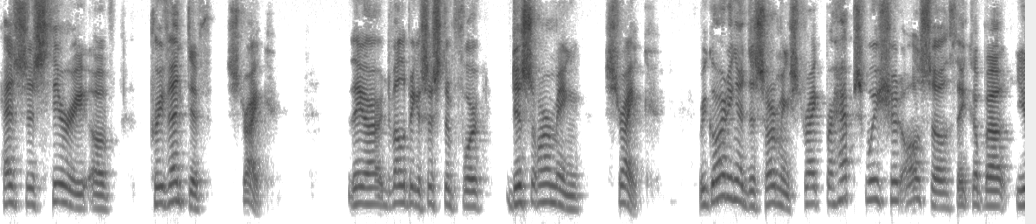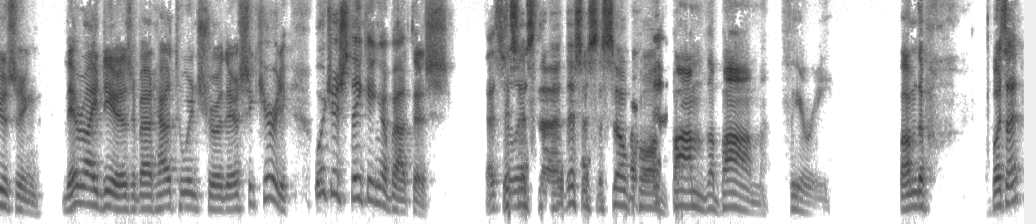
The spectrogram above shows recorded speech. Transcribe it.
has this theory of preventive strike. They are developing a system for disarming strike regarding a disarming strike, perhaps we should also think about using their ideas about how to ensure their security. We're just thinking about this. That's this the is the this is the so-called bomb the bomb theory. Bomb the what's that?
